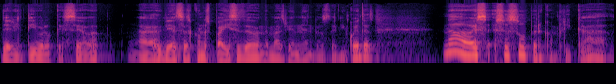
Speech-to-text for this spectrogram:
delictivo, lo que sea, alianzas con los países de donde más vienen los delincuentes. No, es- eso es súper complicado.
